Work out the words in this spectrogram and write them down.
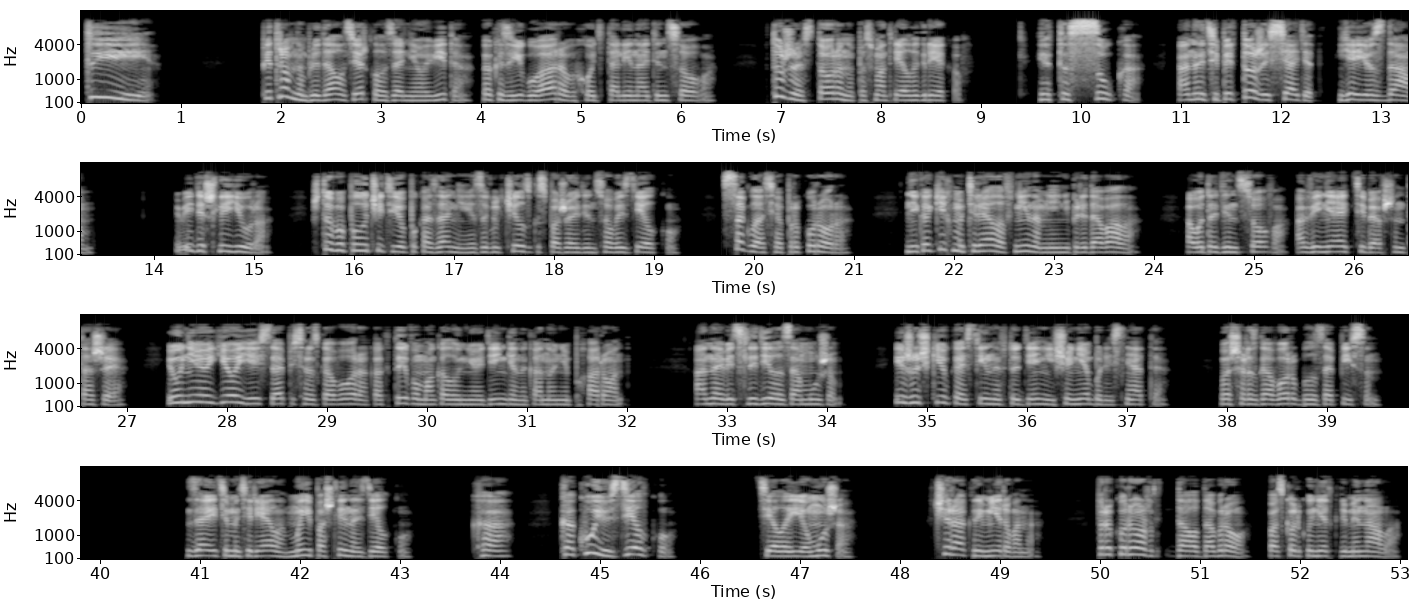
«Ты...» Петров наблюдал в зеркало заднего вида, как из Ягуара выходит Алина Одинцова. В ту же сторону посмотрел и Греков. «Это сука! Она теперь тоже сядет! Я ее сдам!» Видишь ли, Юра, чтобы получить ее показания, я заключил с госпожой Одинцовой сделку. С согласия прокурора. Никаких материалов Нина мне не передавала. А вот Одинцова обвиняет тебя в шантаже. И у нее есть запись разговора, как ты вымогал у нее деньги накануне похорон. Она ведь следила за мужем. И жучки в гостиной в тот день еще не были сняты. Ваш разговор был записан. За этим материалом мы и пошли на сделку. К... Какую сделку? Тело ее мужа. Вчера кремировано. Прокурор дал добро, поскольку нет криминала.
